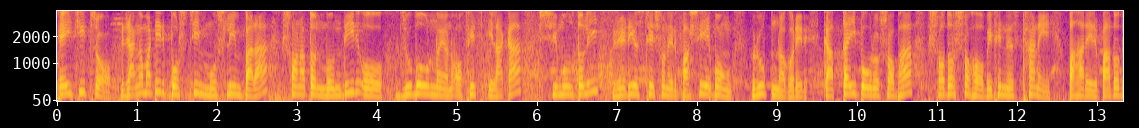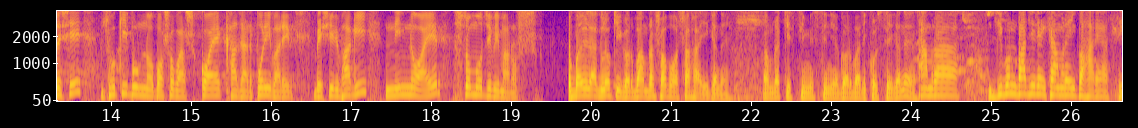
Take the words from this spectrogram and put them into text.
এই চিত্র রাঙামাটির পশ্চিম মুসলিম পাড়া, সনাতন মন্দির ও যুব উন্নয়ন অফিস এলাকা, শিমুলতলি রেডিও স্টেশনের পাশে এবং রূপনগরের কাপ্তাই পৌরসভা সদরসহ বিভিন্ন স্থানে পাহাড়ের পাদদেশে ঝুঁকিপূর্ণ বসবাস কয়েক হাজার পরিবারের বেশিরভাগই নিম্ন আয়ের শ্রমজীবী মানুষ। ভয় লাগল কি করব? আমরা সব অসহায় এখানে। আমরা কিস্তি মিস্তি নিয়ে ঘরবাড়ি করছি এখানে। আমরা জীবন বাজি রেখে আমরা এই পাহাড়ে আছি।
